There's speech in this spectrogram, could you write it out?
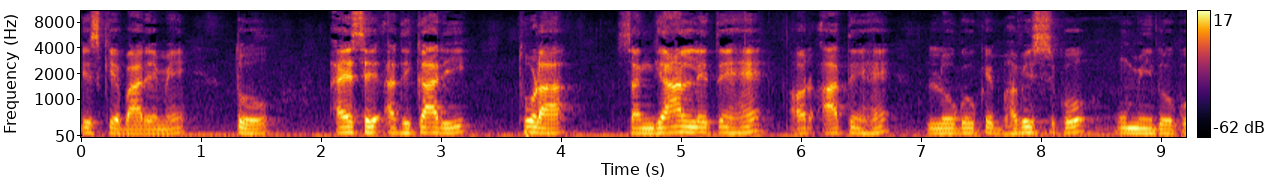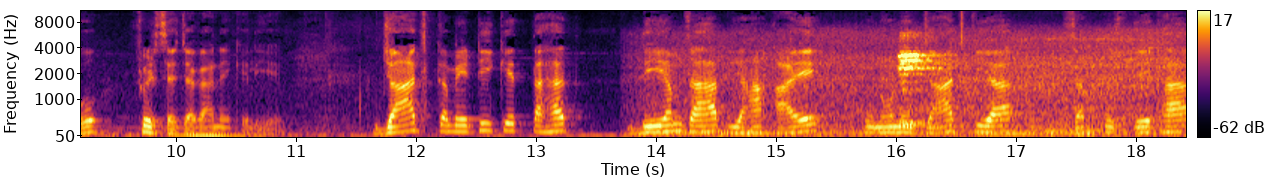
इसके बारे में तो ऐसे अधिकारी थोड़ा संज्ञान लेते हैं और आते हैं लोगों के भविष्य को, उम्मीदों को फिर से जगाने के लिए। जाँच कमेटी के तहत डीएम साहब यहाँ आए, उन्होंने जाँच किया, सब कुछ देखा,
